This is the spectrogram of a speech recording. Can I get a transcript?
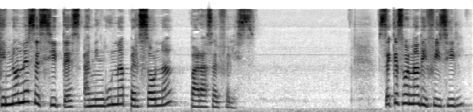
que no necesites a ninguna persona para ser feliz. Sé que suena difícil,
